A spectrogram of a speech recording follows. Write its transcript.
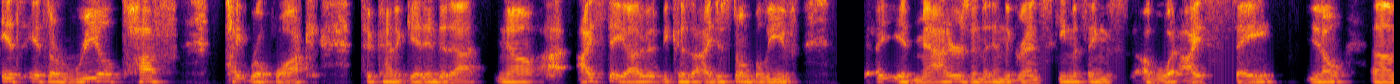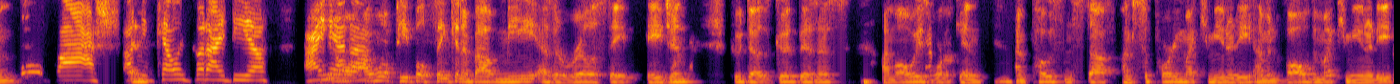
it's it's a real tough tightrope walk to kind of get into that. Now I, I, stay out of it because i just don't believe it matters in, in the grand scheme of things of what i say you know? Um, oh gosh. I mean kelly good idea I had. Know, a, I want people thinking about me as a real estate agent who does good business. I'm always working. I'm posting stuff. I'm supporting my community. I'm involved in my community.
